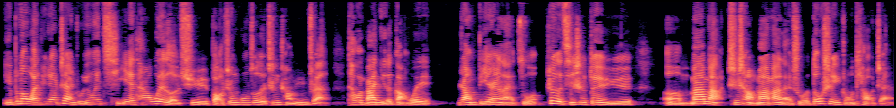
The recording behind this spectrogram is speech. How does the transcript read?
也不能完全叫占住，因为企业它为了去保证工作的正常运转，它会把你的岗位让别人来做。这个其实对于呃妈妈、职场妈妈来说都是一种挑战。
